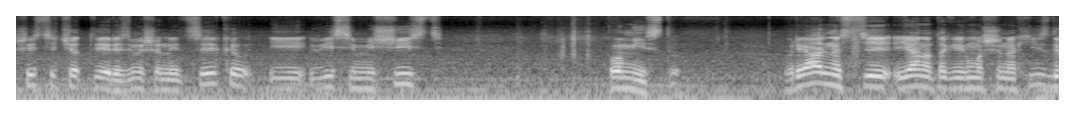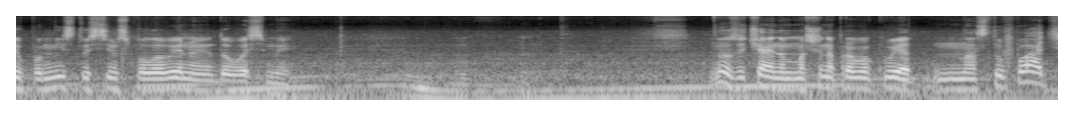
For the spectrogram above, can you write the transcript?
6,4 змішаний цикл і 8,6 по місту. В реальності я на таких машинах їздив по місту 7,5 до 8. Ну, звичайно, машина провокує наступати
